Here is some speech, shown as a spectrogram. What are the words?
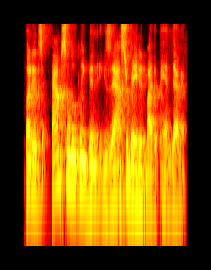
But it's absolutely been exacerbated by the pandemic.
